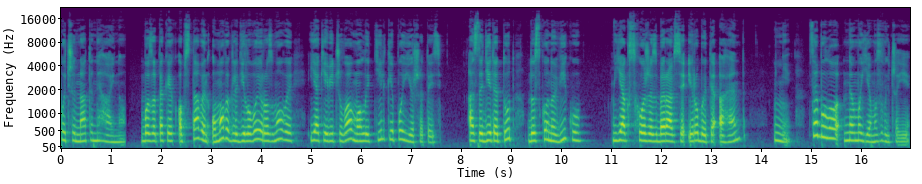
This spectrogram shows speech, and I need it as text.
починати негайно, бо за таких обставин умови для ділової розмови, як я відчував, могли тільки погіршитись. А сидіти тут доскону віку, як схоже збирався і робити агент, ні, це було не в моєму звичаї.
